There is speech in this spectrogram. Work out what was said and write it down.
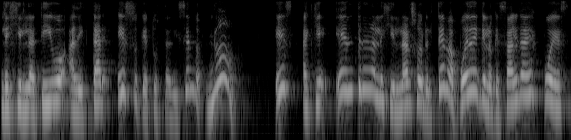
legislativo a dictar eso que tú estás diciendo. No, es a que entren a legislar sobre el tema. Puede que lo que salga después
